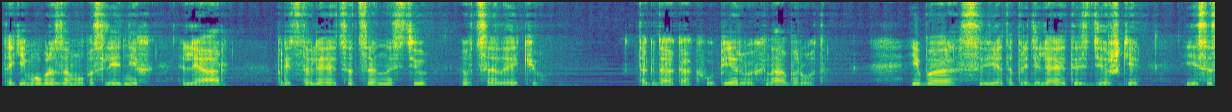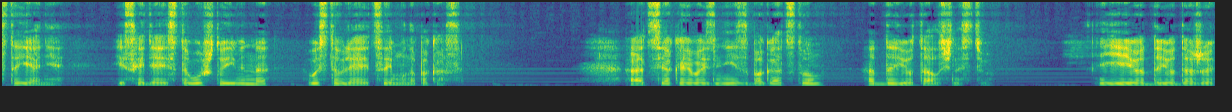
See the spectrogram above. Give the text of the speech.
Таким образом, у последних лиар представляется ценностью в целое кю, тогда как у первых наоборот. Ибо свет определяет издержки и состояние, исходя из того, что именно выставляется ему на показ. От всякой возни с богатством отдает алчностью. Ею отдает даже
